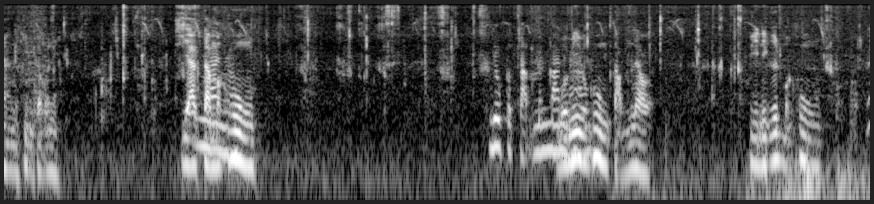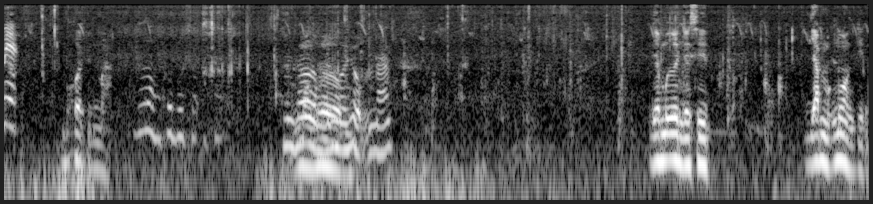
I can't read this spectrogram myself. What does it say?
นั่งกินกับอันนี้ อยากตำบักฮุง ยุกกับตับมันมันบ่มีบักฮุงตำแล้ว ปีนี้อึดบักฮุงแม่ บ่ค่อยเป็นหมาก ม่วงคือบุษบค่ะมันเพิ่มมันเพิ่มันมผสมนะเดี๋ยวมื้ออื่นจะสิยำมะม่วงกิน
